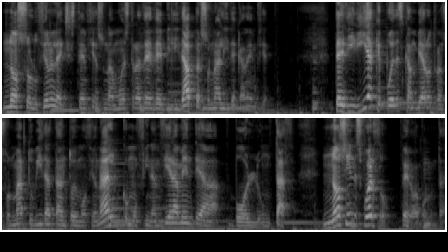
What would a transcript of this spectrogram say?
nos solucione la existencia es una muestra de debilidad personal y decadencia. Te diría que puedes cambiar o transformar tu vida tanto emocional como financieramente a voluntad. No sin esfuerzo, pero a voluntad.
